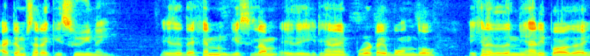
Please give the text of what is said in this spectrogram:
আইটেম ছাড়া কিছুই নেই। এই যে দেখেন, গেছিলাম, এই যে এখানে পুরোটাই বন্ধ। এখানে তাদের নেহারি পাওয়া যায়।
